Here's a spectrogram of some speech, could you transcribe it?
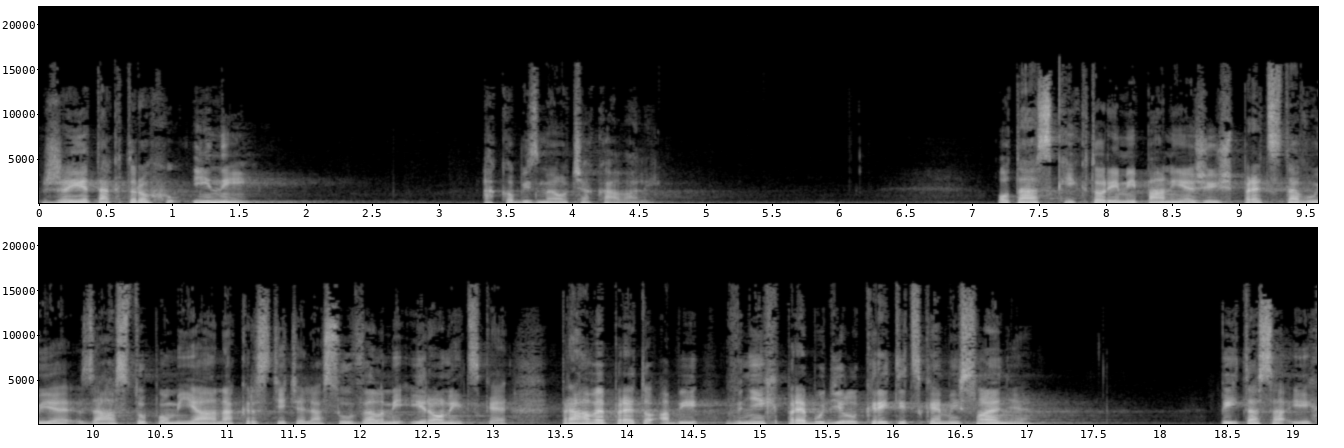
že je tak trochu iný, ako by sme očakávali. Otázky, ktorými pán Ježiš predstavuje zástupom Jána Krstiteľa, sú veľmi ironické, práve preto, aby v nich prebudil kritické myslenie. Pýta sa ich,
